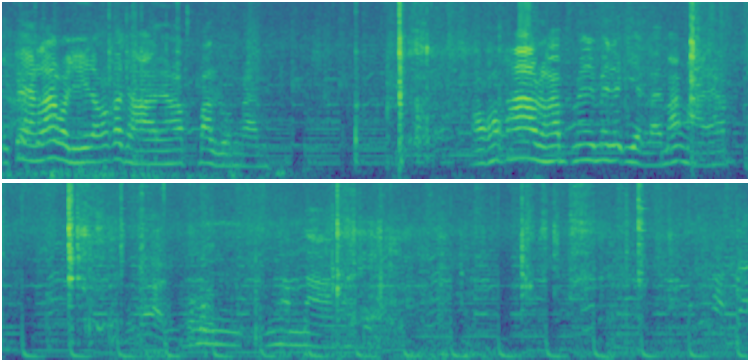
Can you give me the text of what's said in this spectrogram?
พริกแกงรากกว่านี้แล้วก็กระชายนะครับ ปั้นรวมกัน เอาคร่าวๆนะครับ ไม่ไม่ละเอียดอะไรมากมายนะครับเพราะมันมันทำนานนะครับขาดไม่ได้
